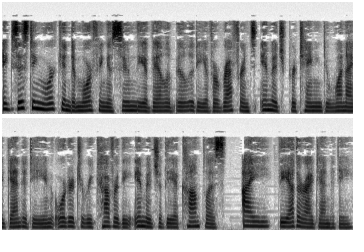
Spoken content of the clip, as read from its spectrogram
Existing work in demorphing assumed the availability of a reference image pertaining to one identity in order to recover the image of the accomplice, i.e., the other identity.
